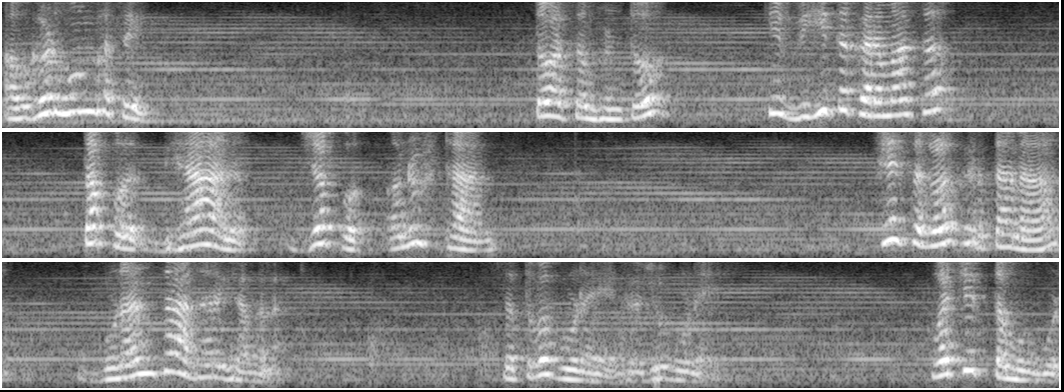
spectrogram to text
अवघड होऊन बसेल. तो असं म्हणतो की विहित कर्माचं तप ध्यान जप अनुष्ठान हे सगळं करताना गुणांचा आधार घ्यावा लागतो. सत्व गुण आहे रजोगुण आहे क्वचित तमोगुण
